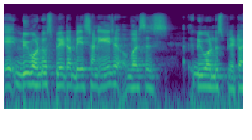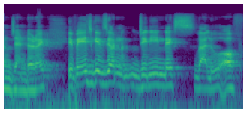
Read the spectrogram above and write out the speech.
eh, do you want to split or based on age versus do you want to split on gender right? If age gives you a Gini index value of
